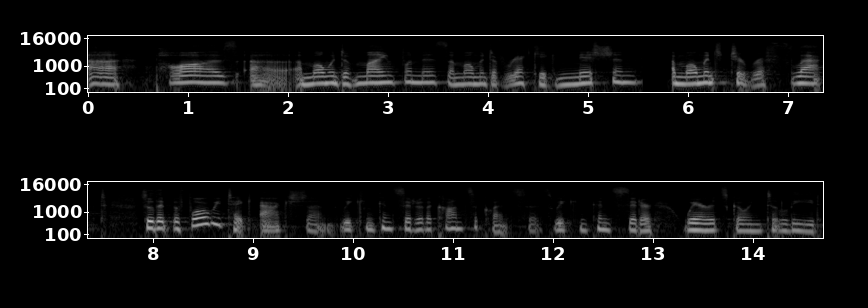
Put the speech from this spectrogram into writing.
a pause, a, a moment of mindfulness, a moment of recognition, a moment to reflect so that before we take action, we can consider the consequences. We can consider where it's going to lead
